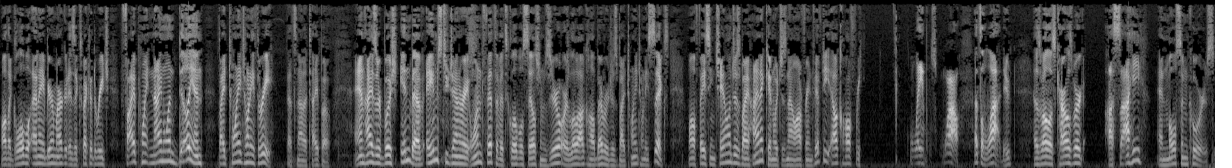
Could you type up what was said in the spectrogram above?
while the global NA beer market is expected to reach 5.91 billion by 2023. That's not a typo. Anheuser-Busch InBev aims to generate one-fifth of its global sales from zero or low alcohol beverages by 2026, while facing challenges by Heineken, which is now offering 50 alcohol-free labels. Wow, that's a lot, dude. As well as Carlsberg Asahi and Molson Coors.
